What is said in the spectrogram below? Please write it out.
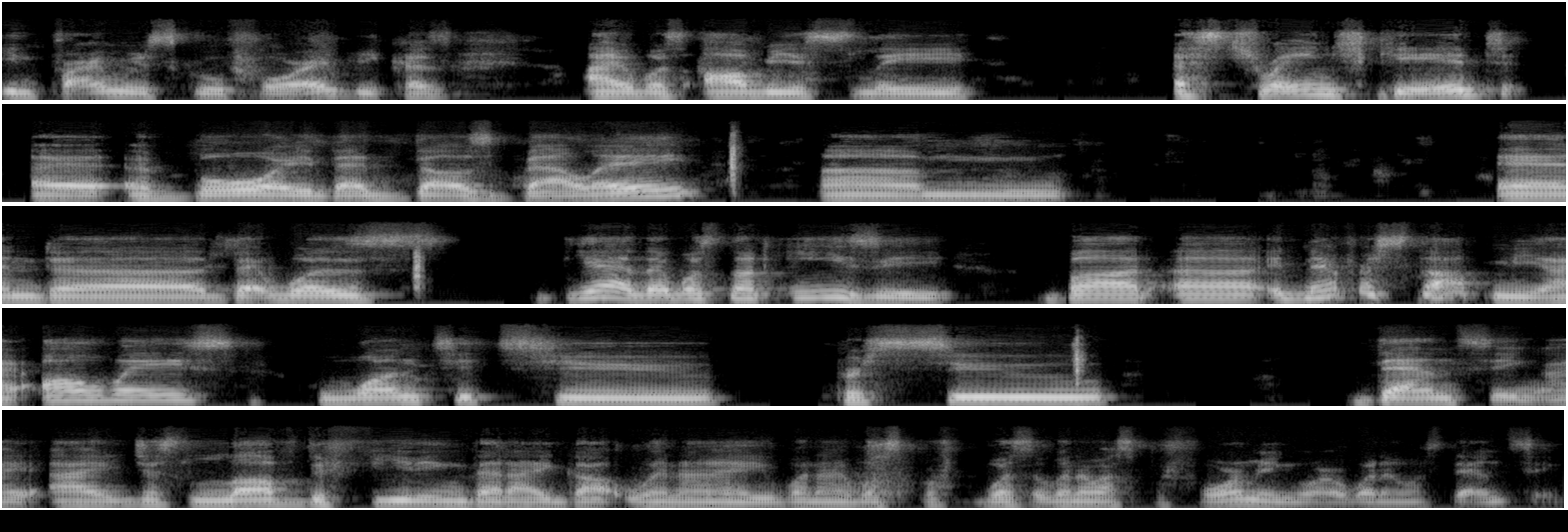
in primary school for it because I was obviously a strange kid, a, a boy that does ballet, um, and uh, that was yeah that was not easy but uh, it never stopped me. I always wanted to pursue dancing. I, I just love the feeling that I got when I when I was was when I was performing or when I was dancing.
